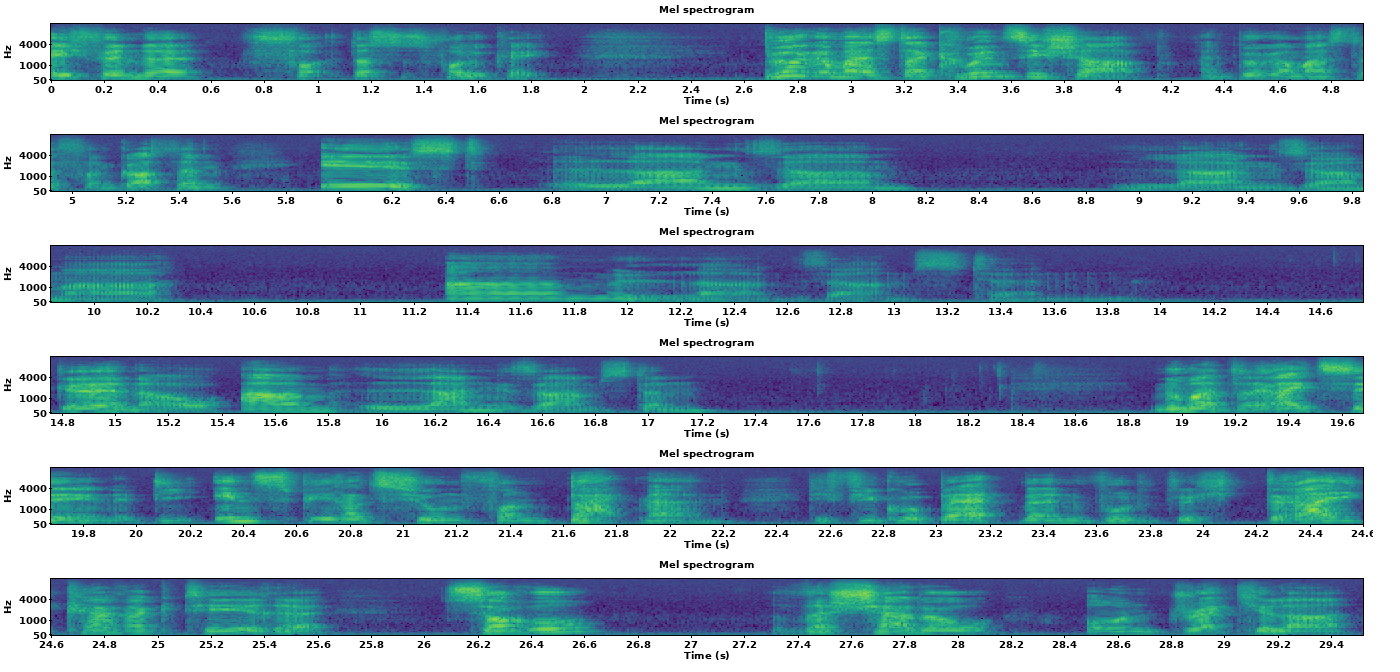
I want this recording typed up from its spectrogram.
ich finde, das ist voll okay. Bürgermeister Quincy Sharp, ein Bürgermeister von Gotham, ist langsam, langsamer, am langsamsten. Genau, am langsamsten. Nummer 13. Die Inspiration von Batman. Die Figur Batman wurde durch drei Charaktere Zorro, The Shadow und Dracula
